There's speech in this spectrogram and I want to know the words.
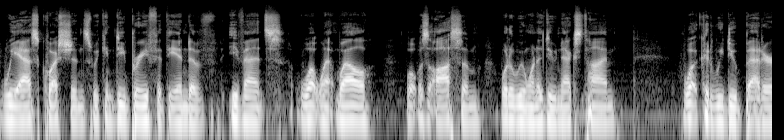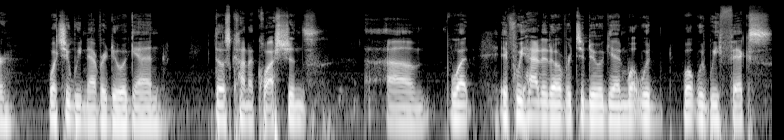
We ask questions. We can debrief at the end of events. What went well? What was awesome? What do we want to do next time? What could we do better? What should we never do again? Those kind of questions. Um, what if we had it over to do again? What would what would we fix?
